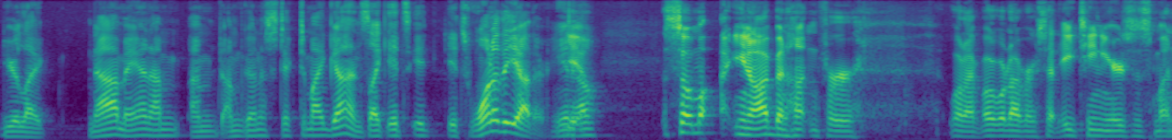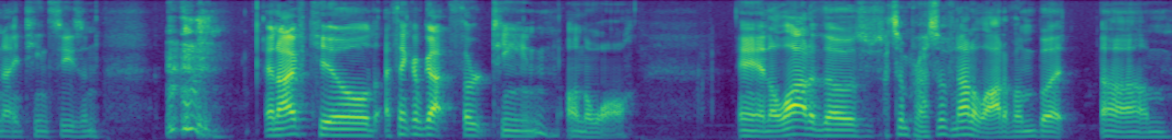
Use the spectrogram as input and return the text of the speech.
you're like, nah, man, I'm, I'm, I'm going to stick to my guns. Like, it's, it, it's one or the other, you Yeah. know? so my- you know, I've been hunting for whatever whatever I said, 18 years. This is my 19th season, and I've killed. I think I've got 13 on the wall, and a lot of those That's impressive. not a lot of them, but um,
